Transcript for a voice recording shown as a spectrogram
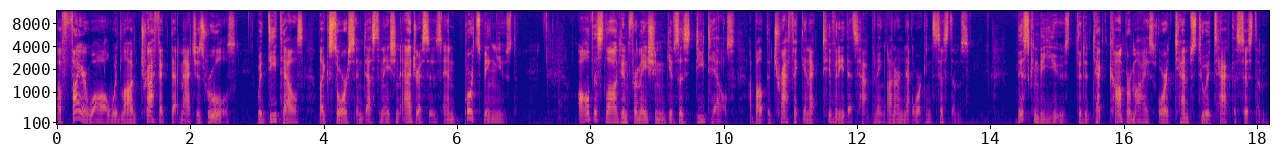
A firewall would log traffic that matches rules, with details like source and destination addresses and ports being used. All this logged information gives us details about the traffic and activity that's happening on our network and systems. This can be used to detect compromise or attempts to attack the system.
